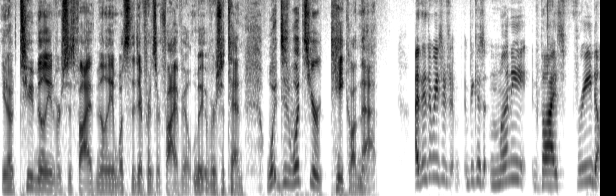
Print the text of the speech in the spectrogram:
you know, two million versus five million. What's the difference? Or five versus ten? What did, what's your take on that? I think the research because money buys freedom.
